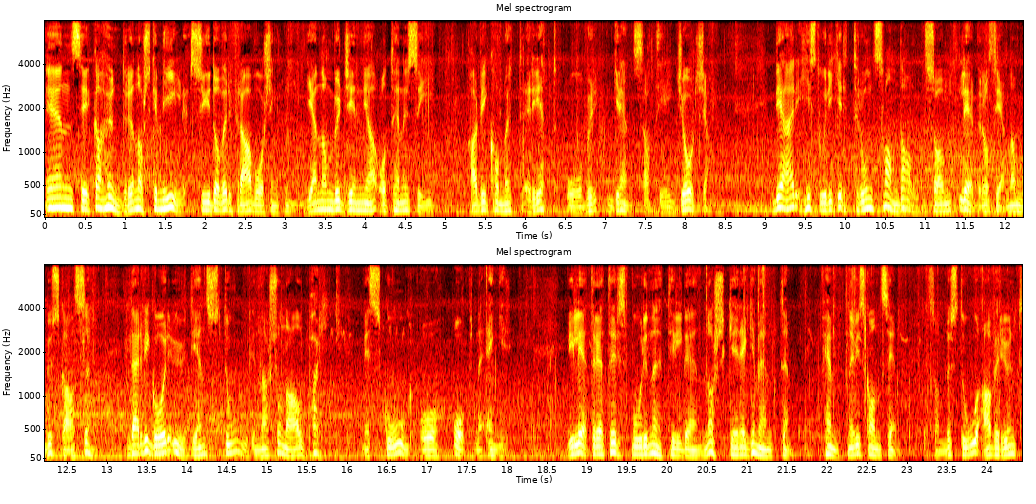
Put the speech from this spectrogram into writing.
En ca. 100 norske mil sydover fra Washington, gjennom Virginia og Tennessee, har vi kommet rett over grensa til Georgia. Det er historiker Trond Svandal som leder oss gjennom buskaset, der vi går ut i en stor nasjonalpark med skog og åpne enger. Vi leter etter sporene til det norske regimentet, 15. Wisconsin, som besto av rundt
